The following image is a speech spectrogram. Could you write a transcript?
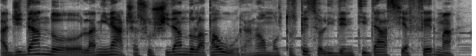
agitando la minaccia, suscitando la paura. No? Molto spesso l'identità si afferma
